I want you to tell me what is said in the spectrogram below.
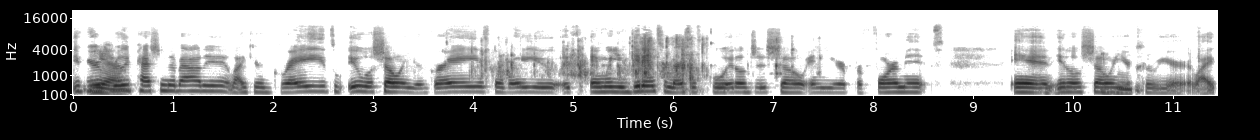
if you're yeah. really passionate about it like your grades it will show in your grades the way you it's and when you get into nursing school it'll just show in your performance and it'll show mm-hmm. in your mm-hmm. career like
